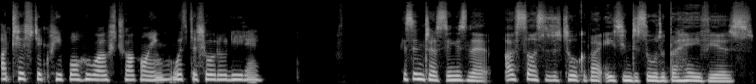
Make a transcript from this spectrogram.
autistic people who are struggling with disordered eating. It's interesting, isn't it? I've started to talk about eating disorder behaviors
